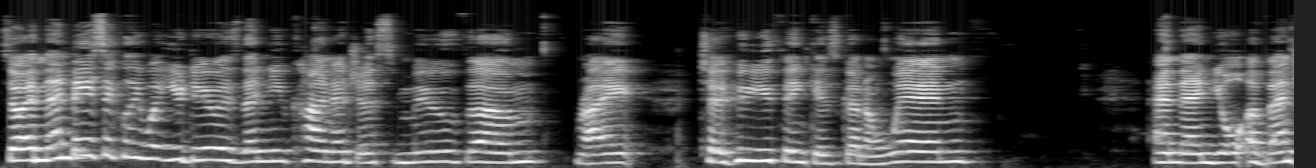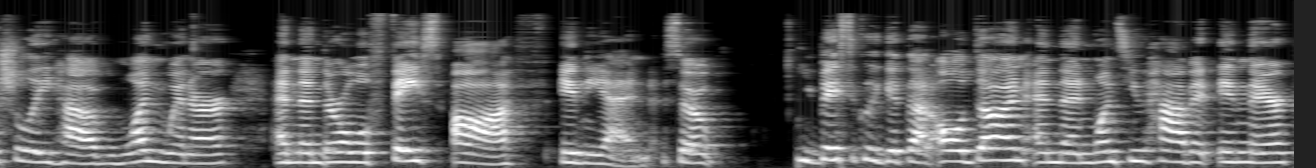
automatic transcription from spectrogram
So, and then basically what you do is then you kind of just move them, right, to who you think is going to win. And then you'll eventually have one winner, and then there will face off in the end. So you basically get that all done and then once you have it in there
